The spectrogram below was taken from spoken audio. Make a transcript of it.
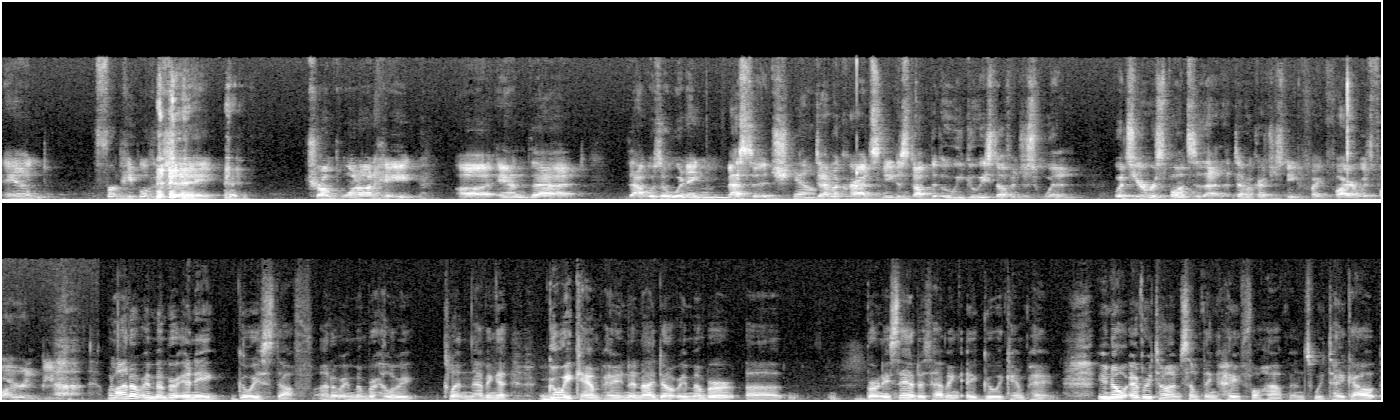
And for people who say Trump won on hate uh, and that that was a winning message, Yeah. Democrats need to stop the ooey gooey stuff and just win. What's your response to that? That Democrats just need to fight fire with fire and beat 'em? Well, I don't remember any gooey stuff. I don't remember Hillary Clinton having a gooey campaign, and I don't remember uh, Bernie Sanders having a gooey campaign. You know, every time something hateful happens, we take out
